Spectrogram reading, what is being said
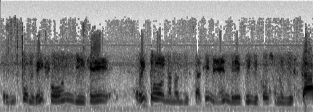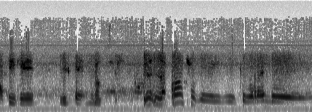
predispone dei fondi che ritornano agli Stati membri e quindi poi sono gli Stati che li spendono. L'approccio che, che vorrebbe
